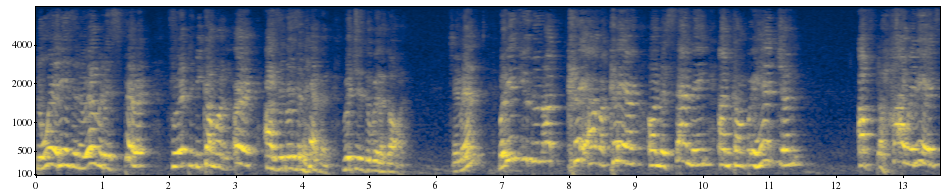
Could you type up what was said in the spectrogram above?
the way it is in the realm of the spirit for it to become on earth as it is in heaven, which is the will of God. Amen? But if you do not clear, have a clear understanding and comprehension of how it is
